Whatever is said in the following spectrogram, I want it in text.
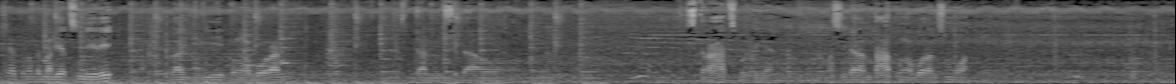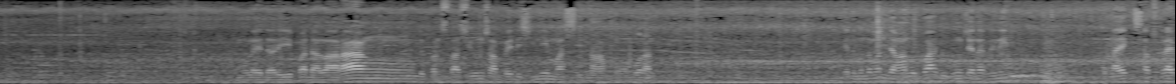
Bisa teman-teman lihat sendiri lagi pengeboran dan sedang istirahat sepertinya. Masih dalam tahap pengeboran semua mulai dari pada larang depan stasiun sampai di sini masih tahap pengeboran oke teman-teman jangan lupa dukung channel ini like subscribe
